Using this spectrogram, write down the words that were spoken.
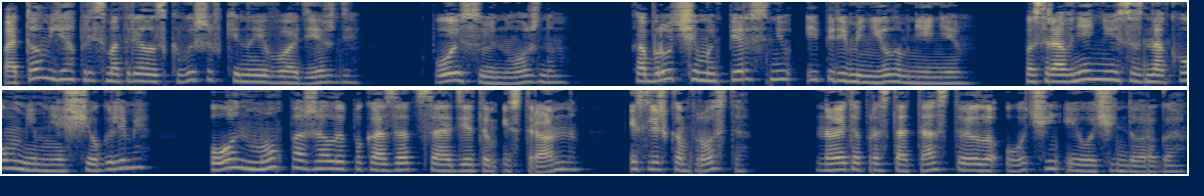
Потом я присмотрелась к вышивке на его одежде, поясу и ножнам, к обручьям и перстню и переменила мнение. По сравнению со знакомыми мне щеголями, он мог, пожалуй, показаться одетым и странно, и слишком просто, но эта простота стоила очень и очень дорого.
